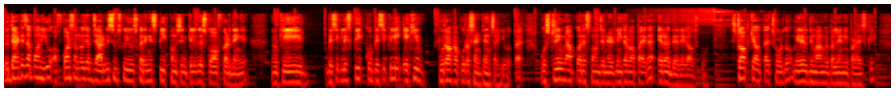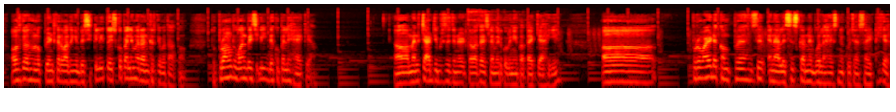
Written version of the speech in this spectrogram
तो that is upon you of course हम लोग जब जारविसम्स को यूज़ करेंगे स्पीक फ़ंक्शन के लिए तो इसको ऑफ़ कर देंगे, क्योंकि बेसिकली स्पीक को बेसिकली एक ही पूरा का पूरा सेंटेंस चाहिए होता है। वो स्ट्रिंग में आपका रिस्पॉन्स जनरेट नहीं करवा पाएगा एरर दे देगा उसको। स्टॉप क्या होता है? छोड़ दो मेरे दिमाग में पल्ले नहीं पड़ा इसके। और उसके बाद हम लोग प्रिंट करवा देंगे बेसिकली तो इसको पहले मैं रन करके बताता हूँ। तो प्रॉम्प्ट वन बेसिकली देखो पहले है क्या? आ, मैंने चैट जीबी से जनरेट करवा था इसलिए मेरे को भी नहीं पता है क्या है ये। प्रोवाइड अ कम्प्रहेंसिव एनालिसिस करने बोला है इसने कुछ ऐसा ही ठीक है?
